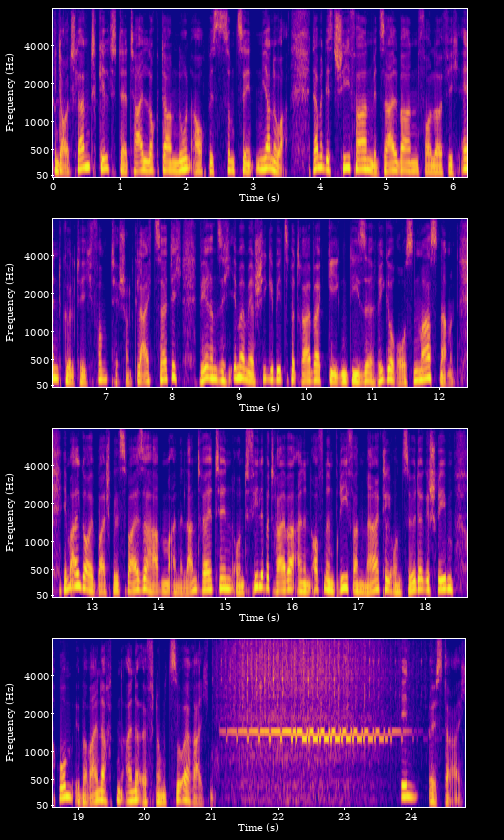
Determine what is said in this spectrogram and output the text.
In Deutschland gilt der Teil-Lockdown nun auch bis zum 10. Januar. Damit ist Skifahren mit Seilbahnen vorläufig endgültig vom Tisch. Und gleichzeitig wehren sich immer mehr Skigebietsbetreiber gegen diese rigorosen Maßnahmen. Im Allgäu beispielsweise haben eine Landrätin und viele Betreiber einen offenen Brief an Merkel und Söder geschrieben, um über Weihnachten eine Öffnung zu erreichen. In Österreich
